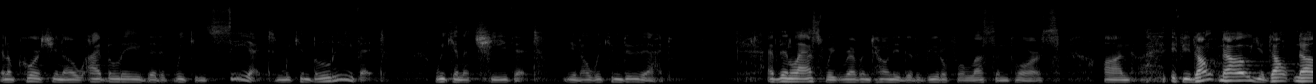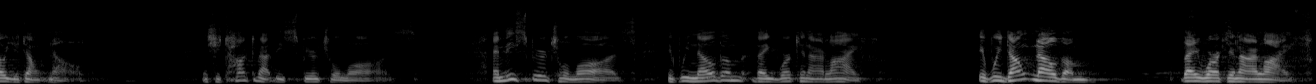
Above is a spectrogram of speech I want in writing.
And of course, you know, I believe that if we can see it and we can believe it, we can achieve it. You know, we can do that. And then last week, Reverend Toni did a beautiful lesson for us on if you don't know, you don't know, you don't know. And she talked about these spiritual laws. And these spiritual laws, if we know them, they work in our life. If we don't know them, they work in our life.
